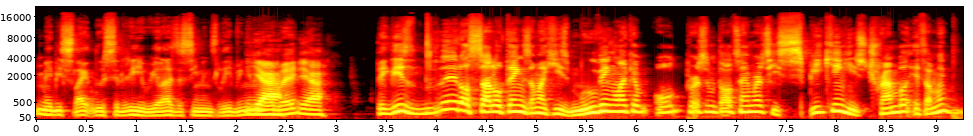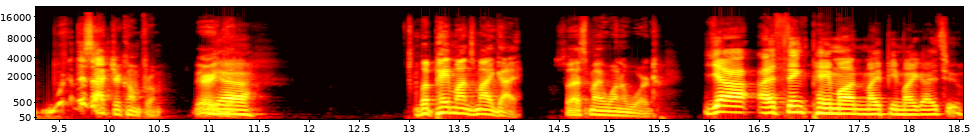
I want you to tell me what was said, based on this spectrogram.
maybe slight lucidity, he realized the Simin's leaving in a Yeah, weird way. yeah. Like these little subtle things. I'm like, he's moving like an old person with Alzheimer's. He's speaking. He's trembling. It's I'm like, where did this actor come from? Very yeah. good. But Paymon's my guy, so that's my one award. Yeah, I think Paymon might be my guy too.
